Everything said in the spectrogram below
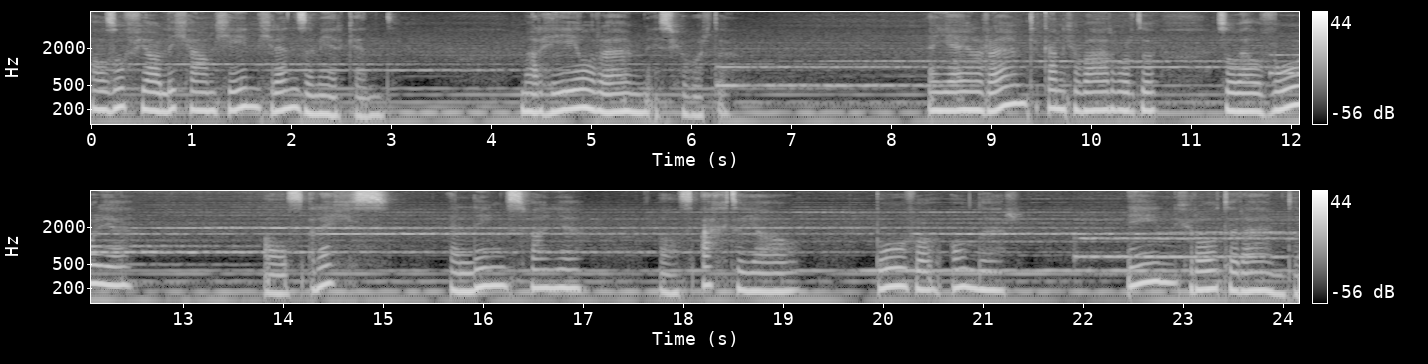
Alsof jouw lichaam geen grenzen meer kent, maar heel ruim is geworden. En jij een ruimte kan gewaar worden, zowel voor je als rechts en links van je, als achter jou, boven, onder. Eén grote ruimte,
